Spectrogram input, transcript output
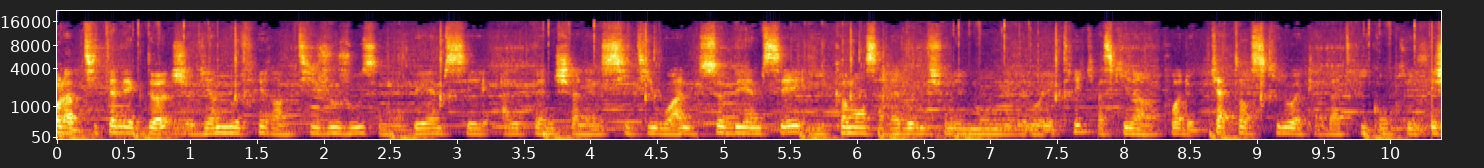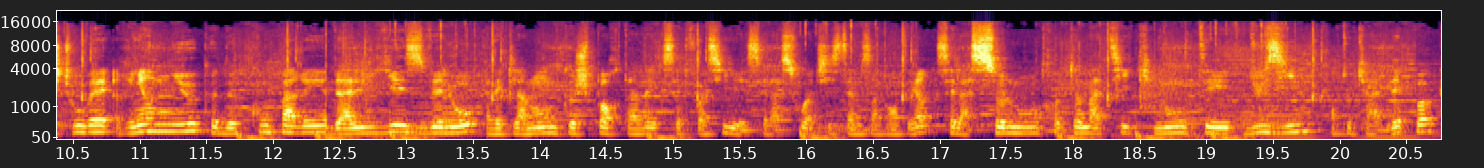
Pour la petite anecdote, je viens de m'offrir un petit joujou, c'est mon BMC Alpen Challenge City One. Ce BMC, il commence à révolutionner le monde des vélos électriques parce qu'il a un poids de 14 kg avec la batterie comprise. Et je trouvais rien de mieux que de comparer, d'allier ce vélo avec la montre que je porte avec cette fois-ci, et c'est la Swatch System 51. C'est la seule montre automatique montée d'usine, en tout cas à l'époque,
